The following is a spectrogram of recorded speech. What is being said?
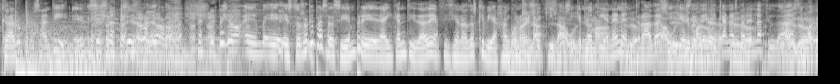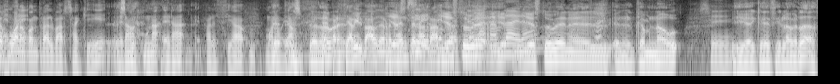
Claro, pero Santi, eh, es lo broma. pero eh, eh, esto es lo que pasa siempre. Hay cantidad de aficionados que viajan Bueno, con sus la- equipos la y que no tienen pero entradas y que se que- dedican a estar pero en la ciudad. La última que jugaron contra el Barça aquí era una, era, parecía, bueno, ya, Es- perdón, me parecía Bilbao de repente, estuve- la Yo Rambla. estuve, La Rambla yo- era- yo estuve en, el, en el Camp Nou. Y hay que decir la verdad,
